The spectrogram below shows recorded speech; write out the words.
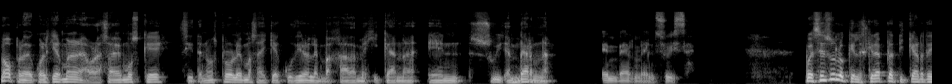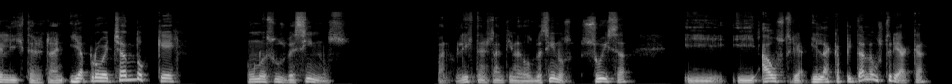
No, pero de cualquier manera, ahora sabemos que si tenemos problemas hay que acudir a la embajada mexicana en, Sui- en Berna. en Berna, en Suiza. Pues eso es lo que les quería platicar de Liechtenstein. Y aprovechando que uno de sus vecinos, bueno, Liechtenstein tiene dos vecinos, Suiza y, y Austria, y la capital austriaca,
